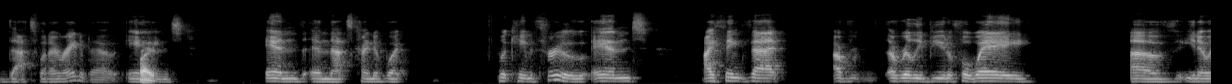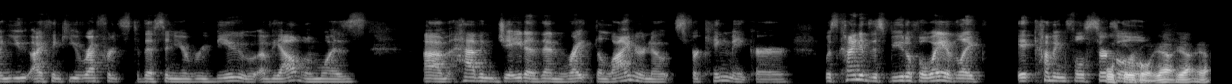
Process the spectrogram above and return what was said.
that's what I write about. And Right. and and that's kind of what what came through. And I think that a, a really beautiful way of you know and you i think you referenced this in your review of the album was um, having jada then write the liner notes for kingmaker was kind of this beautiful way of like it coming full circle, Full circle. Yeah. Yeah. Yeah.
